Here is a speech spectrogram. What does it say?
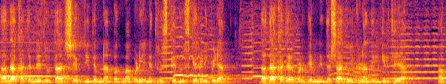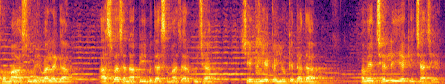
દાદા ખાચરને જોતાં જ શેખજી તેમના પગમાં પડીને ધ્રુસકે ધ્રુસકે રડી પડ્યા. દાદા ખાચર પણ તેમની દશા જોઈ ઘણા દિલગીર થયા. આંખોમાં આંસુ વહેવા લાગ્યા. આશ્વાસન આપી બધા સમાચાર પૂછ્યા. શેખજીએ કહ્યું કે, દાદા, હવે છેલ્લી એક ઈચ્છા છે.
